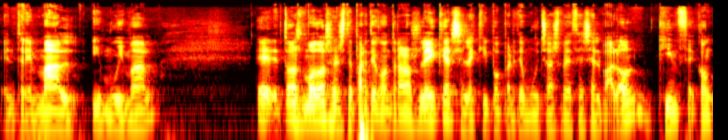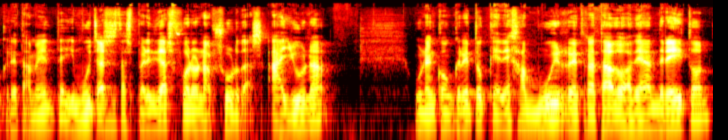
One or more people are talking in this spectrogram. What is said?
entre mal y muy mal. Eh, de todos modos, en este partido contra los Lakers, el equipo perdió muchas veces el balón, 15 concretamente, y muchas de estas pérdidas fueron absurdas. Hay una una en concreto que deja muy retratado a DeAndre Ayton,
